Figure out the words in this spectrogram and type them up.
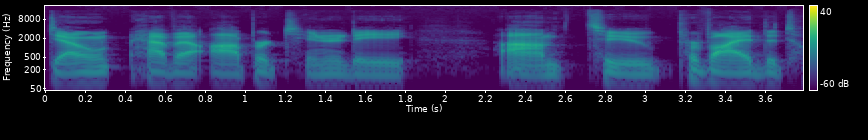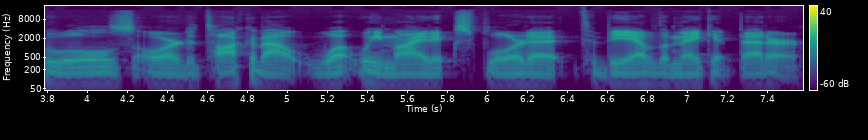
don't have an opportunity um, to provide the tools or to talk about what we might explore to to be able to make it better.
